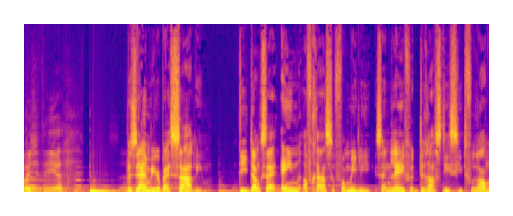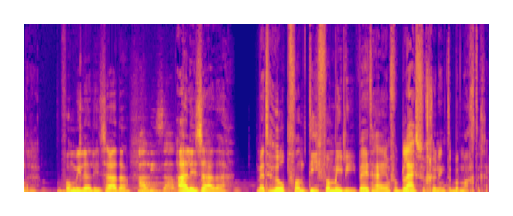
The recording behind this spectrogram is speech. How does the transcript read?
Ja, we zitten hier. We zijn weer bij Salim, die dankzij één Afghaanse familie zijn leven drastisch ziet veranderen. Familie Alizada. Alizada. Alizada. Met hulp van die familie weet hij een verblijfsvergunning te bemachtigen.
